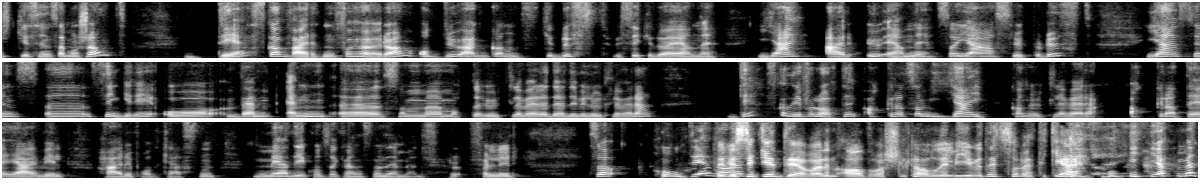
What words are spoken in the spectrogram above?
ikke syns er morsomt, det skal verden få høre om, og du er ganske dust hvis ikke du er enig. Jeg er uenig, så jeg er superdust. Jeg syns uh, Sigrid og hvem enn uh, som måtte utlevere det de vil utlevere, det skal de få lov til. Akkurat som jeg kan utlevere akkurat det jeg vil her i podkasten, med de konsekvensene det medfølger. Så Oh, Det var- Hvis ikke det var en advarsel til alle i livet ditt, så vet ikke jeg. ja, men,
